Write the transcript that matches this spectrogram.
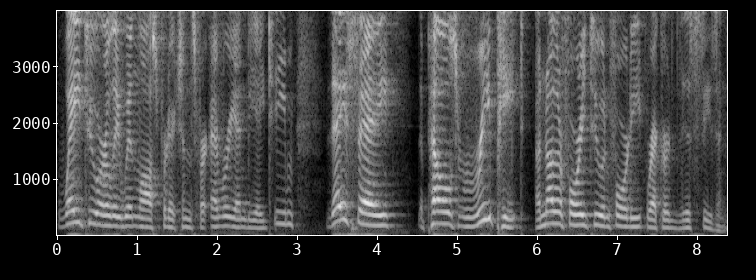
way too early win loss predictions for every NBA team. They say the Pels repeat another 42 and 40 record this season.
